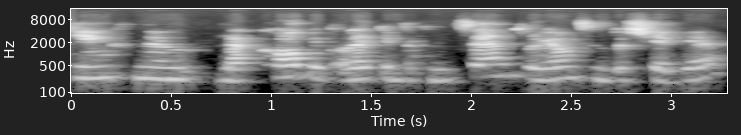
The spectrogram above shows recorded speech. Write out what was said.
pięknym dla kobiet, olejkiem takim centrującym do siebie,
